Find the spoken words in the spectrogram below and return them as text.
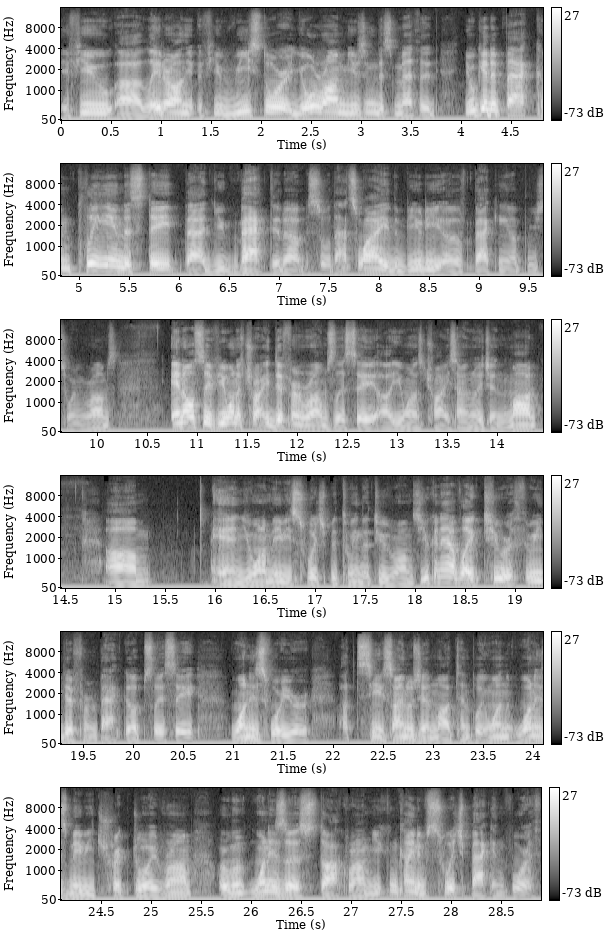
if you uh, later on, if you restore your ROM using this method, you'll get it back completely in the state that you backed it up. So that's why the beauty of backing up restoring ROMs. And also, if you want to try different ROMs, let's say uh, you want to try CyanogenMod, mod, um, and you want to maybe switch between the two ROMs, you can have like two or three different backups. Let's say one is for your uh, CyanogenMod 10.1, one is maybe Trick TrickDroid ROM, or one is a stock ROM. You can kind of switch back and forth.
